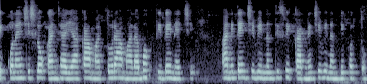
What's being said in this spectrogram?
एकोणऐंशी श्लोकांच्या या कामात तो रामाला भक्ती देण्याची आणि त्यांची विनंती स्वीकारण्याची विनंती करतो.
